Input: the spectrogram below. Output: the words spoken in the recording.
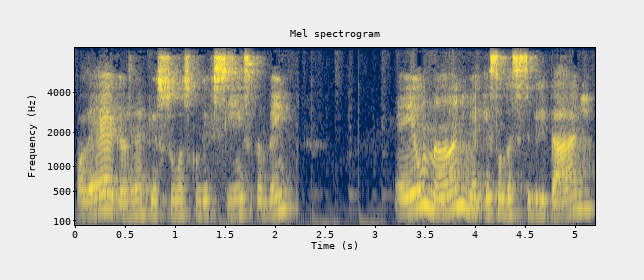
colegas, né, pessoas com deficiência também. É unânime a questão da acessibilidade,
